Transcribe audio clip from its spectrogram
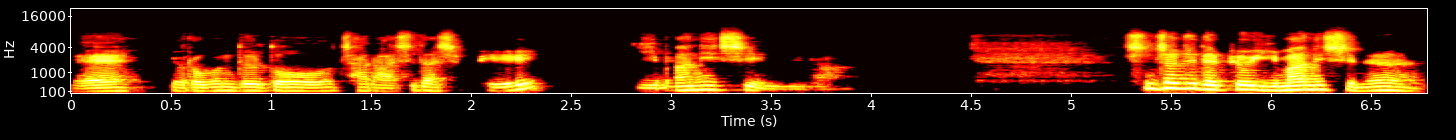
네, 여러분들도 잘 아시다시피 이만희 씨입니다. 신천지 대표 이만희 씨는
